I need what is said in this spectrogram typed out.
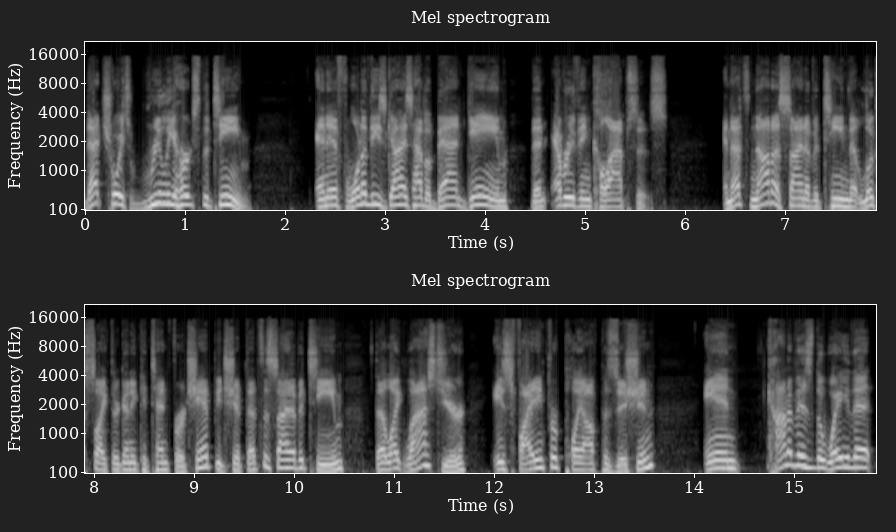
that choice really hurts the team. And if one of these guys have a bad game, then everything collapses. And that's not a sign of a team that looks like they're going to contend for a championship. That's a sign of a team that, like last year, is fighting for playoff position and kind of is the way that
